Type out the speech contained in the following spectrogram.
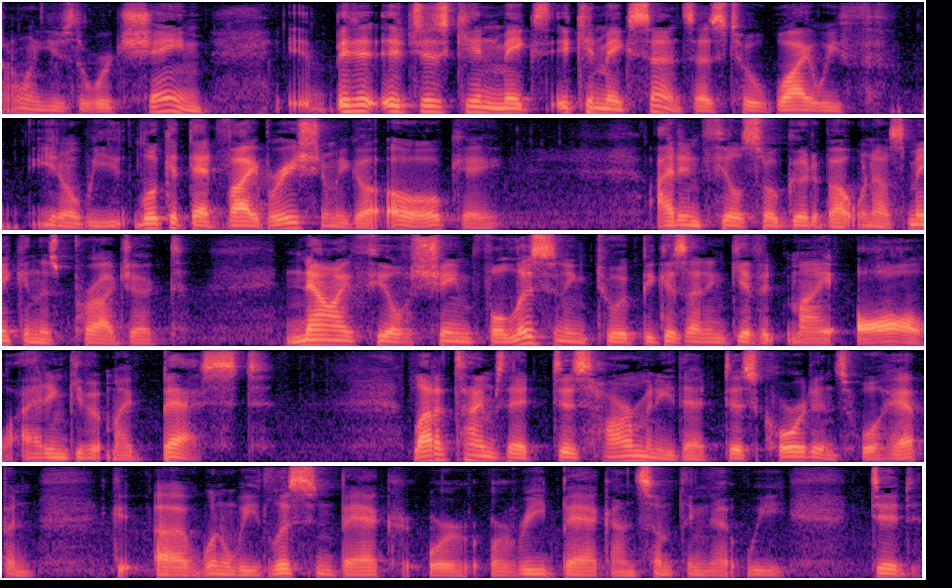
I don't want to use the word shame, but it, it just can make it can make sense as to why we, you know, we look at that vibration and we go, oh, okay, I didn't feel so good about when I was making this project. Now I feel shameful listening to it because I didn't give it my all. I didn't give it my best a lot of times that disharmony, that discordance will happen uh, when we listen back or, or read back on something that we did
